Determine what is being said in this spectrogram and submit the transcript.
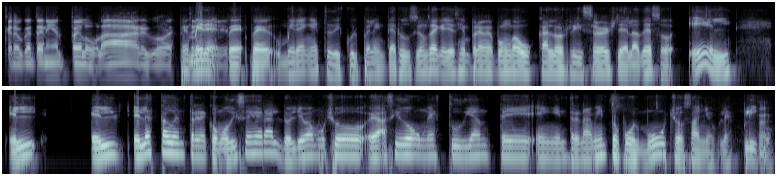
creo que tenía el pelo largo. Pues este... miren esto, disculpe la interrupción, sé que yo siempre me pongo a buscar los research de las de eso. Él, él, él, él ha estado entre, como dice Geraldo, él lleva mucho, ha sido un estudiante en entrenamiento por muchos años, le explico.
